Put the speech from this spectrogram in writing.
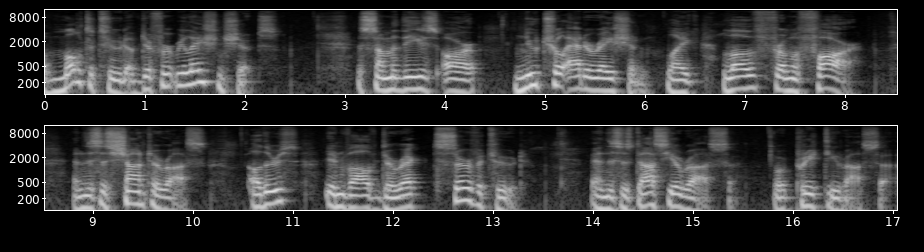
a multitude of different relationships. Some of these are neutral adoration, like love from afar, and this is Shantaras. Others involve direct servitude, and this is Dasya Rasa or Priti Rasa.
